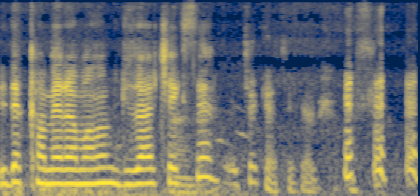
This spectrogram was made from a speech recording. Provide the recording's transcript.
Bir de kameramanın güzel çekse. Ha, Çeker çeker bir şey.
